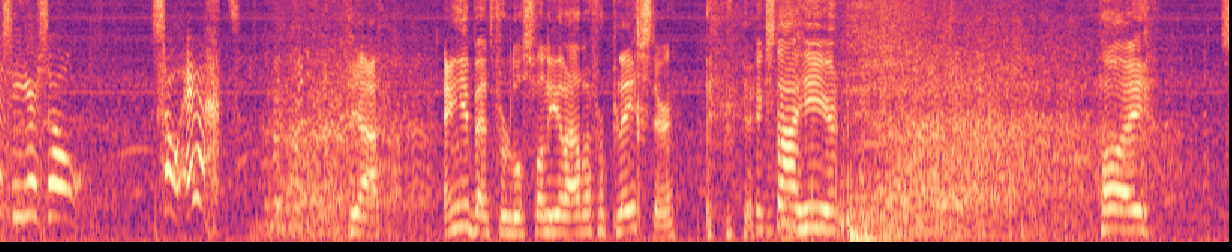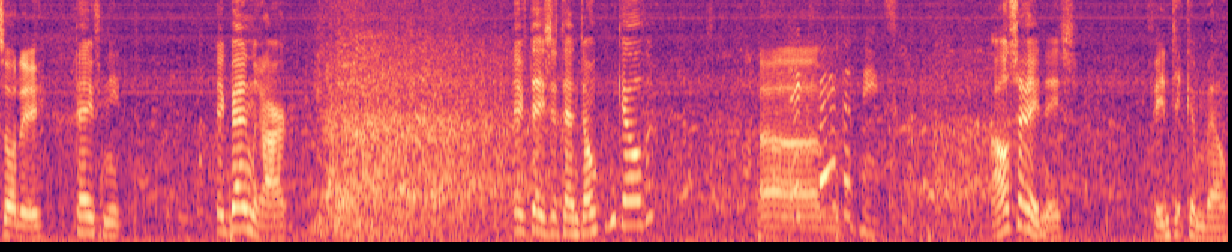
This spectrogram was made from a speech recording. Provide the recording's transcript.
is hier zo... zo echt. Ja, en je bent verlost van die rare verpleegster. Ik sta hier. Hoi. Sorry. Geef niet. Ik ben raar. Heeft deze tent ook een kelder? Ik weet het niet. Als er een is, vind ik hem wel.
